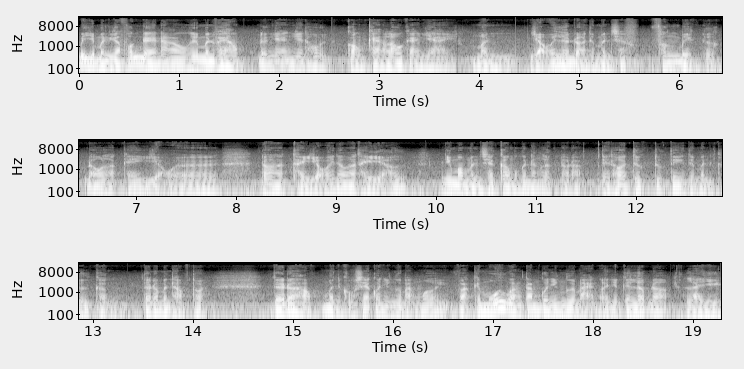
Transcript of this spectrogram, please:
bây giờ mình gặp vấn đề nào thì mình phải học đơn giản vậy thôi. Còn càng lâu càng dài mình giỏi lên rồi thì mình sẽ phân biệt được đâu là cái giỏi ờ, đâu là thầy giỏi đâu là thầy dở. Nhưng mà mình sẽ cần một cái năng lực nào đó. Thì thôi trước trước tiên thì mình cứ cần tới đó mình học thôi tới đó học, mình cũng sẽ có những người bạn mới. Và cái mối quan tâm của những người bạn ở những cái lớp đó là gì?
